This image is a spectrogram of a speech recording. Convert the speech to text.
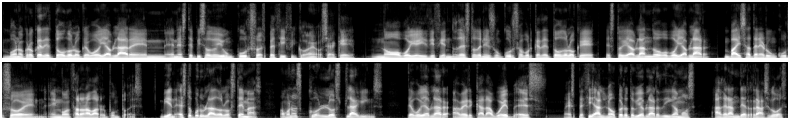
bueno, creo que de todo lo que voy a hablar en, este episodio hay un curso específico, ¿eh? o sea que no voy a ir diciendo de esto tenéis un curso, porque de todo lo que estoy hablando o voy a hablar vais a tener un curso en, en gonzalonavarro.es. Bien, esto por un lado, los temas. Vámonos con los plugins. Te voy a hablar, a ver, cada web es especial, ¿no? Pero te voy a hablar, digamos, a grandes rasgos,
